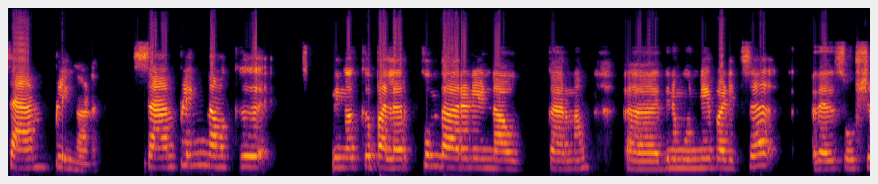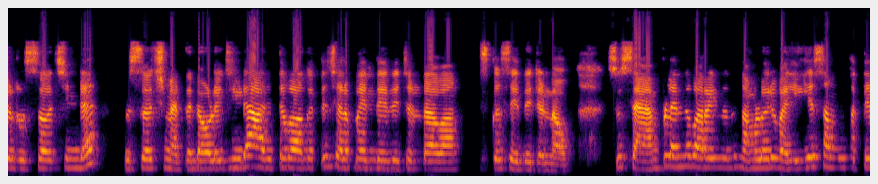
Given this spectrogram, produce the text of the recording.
സാമ്പിളിംഗ് ആണ്. സാമ്പിളിംഗ് നമുക്ക് നിങ്ങൾക്ക് പലർക്കും ധാരണ ഉണ്ടാവും. കാരണം ഇതിനു മുന്നേ പഠിച്ച അതായത് സോഷ്യൽ റിസർച്ചിന്റെ റിസർച്ച് മെത്തഡോളജിയുടെ ആദ്യത്തെ ഭാഗത്ത് ചിലപ്പോൾ എന്ത് ചെയ്തിട്ടുണ്ടാവാം? ഡിസ്കസ് ചെയ്തിട്ടുണ്ടാവും. സോ സാമ്പിൾ എന്ന് പറയുന്നത് നമ്മൾ ഒരു വലിയ സമൂഹത്തെ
